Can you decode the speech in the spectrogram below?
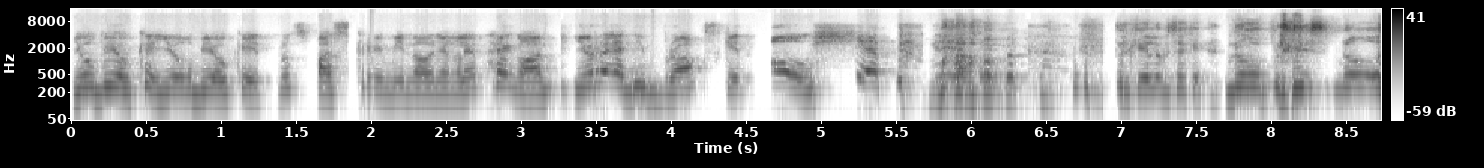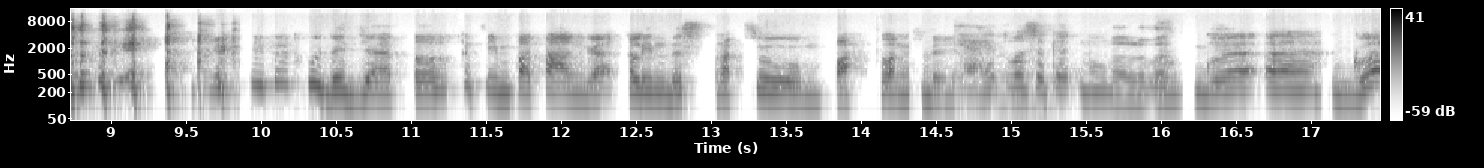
you'll be okay, you'll be okay. Terus pas kriminalnya ngeliat, hang on, you're Eddie Brock's kid, oh shit. Wow. Terus kayak lu bisa kayak no please no. itu udah jatuh ketimpa tangga kelindestruck sumpah leng deh. Ya yeah, it was a good moment. Lalu bang? Gue uh, gue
